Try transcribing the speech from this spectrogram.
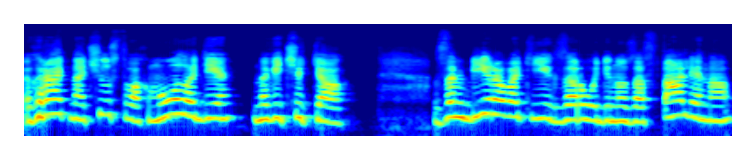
грати на чувствах молоді, на відчуттях, зомбірувати їх за родину, за Сталіна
